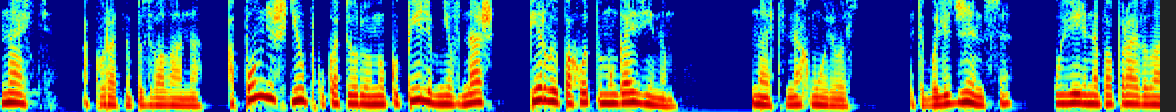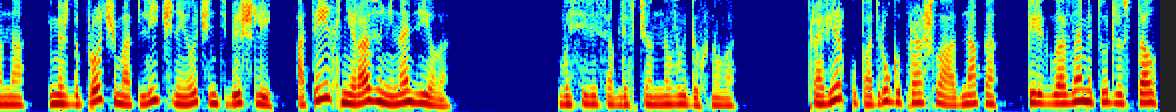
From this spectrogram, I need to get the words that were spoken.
«Настя», — аккуратно позвала она, — «а помнишь юбку, которую мы купили мне в наш первый поход по магазинам?» Настя нахмурилась. «Это были джинсы», — уверенно поправила она. «И, между прочим, отлично и очень тебе шли, а ты их ни разу не надела». Василиса облегченно выдохнула. Проверку подруга прошла, однако перед глазами тут же встал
